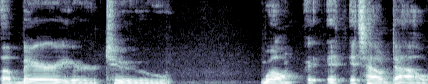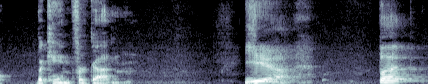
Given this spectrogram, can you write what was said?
a, barrier to, well, it, it's how Tao became forgotten. Yeah. But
